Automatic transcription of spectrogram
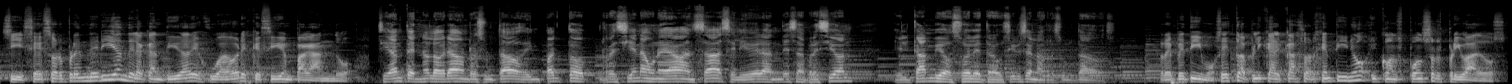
Sí, se sorprenderían de la cantidad de jugadores que siguen pagando. Si antes no lograron resultados de impacto, recién a una edad avanzada se liberan de esa presión y el cambio suele traducirse en los resultados. Repetimos, esto aplica al caso argentino y con sponsors privados.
